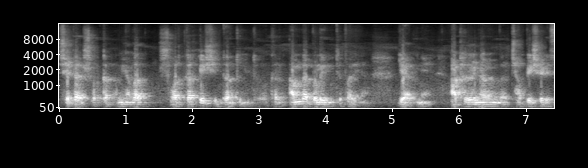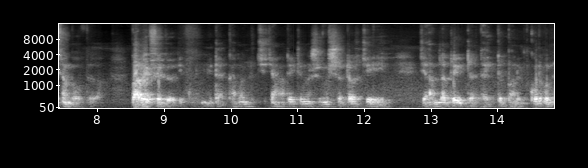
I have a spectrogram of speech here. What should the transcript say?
সেটা সরকার আমি আবার সরকারকেই সিদ্ধান্ত নিতে হবে কারণ আমরা বলে দিতে পারি না যে আপনি আঠারোই নভেম্বর ছাব্বিশে ডিসেম্বর দেওয়া বারোই ফেব্রুয়ারি এটা কারণ হচ্ছে যে আমাদের জন্য সমস্যাটা হচ্ছে এই যে আমরা তো এটা দায়িত্ব পালন করব না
